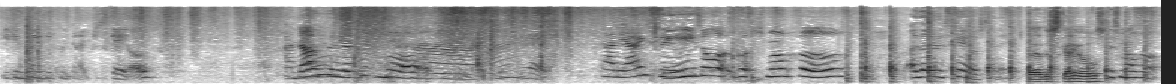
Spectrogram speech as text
you can see different types of scales. And I'll put a bit more. Daddy, I See, these all got small holes. Are they the scales, Daddy? They're the scales. The small holes.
